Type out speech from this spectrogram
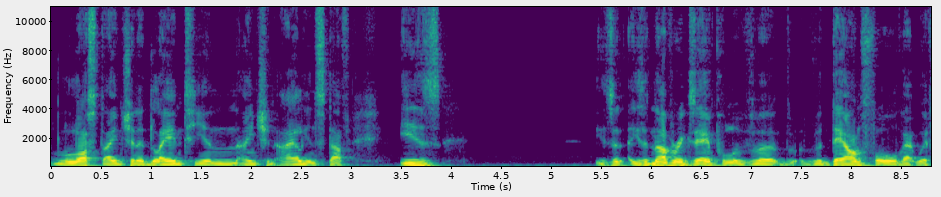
lost ancient Atlantean, ancient alien stuff is is a, is another example of uh, the downfall that we're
